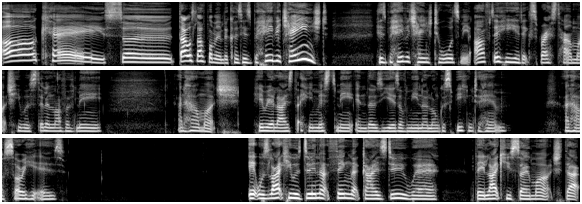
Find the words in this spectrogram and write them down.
okay, so that was love bombing because his behavior changed. His behavior changed towards me after he had expressed how much he was still in love with me and how much he realized that he missed me in those years of me no longer speaking to him and how sorry he is it was like he was doing that thing that guys do where they like you so much that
